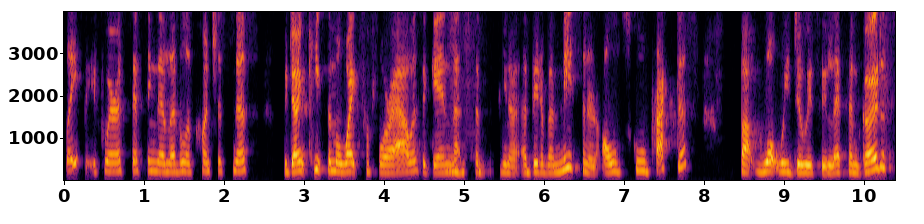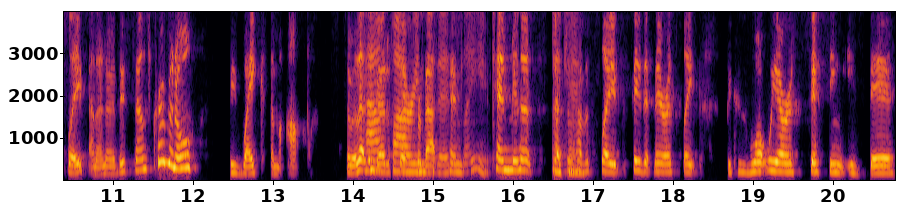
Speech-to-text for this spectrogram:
sleep if we're assessing their level of consciousness. We don't keep them awake for four hours. Again, Mhm. that's a you know a bit of a myth and an old school practice. But what we do is we let them go to sleep. And I know this sounds criminal. We wake them up. So we let How them go to sleep for about 10, sleep? 10 minutes, let them have a sleep, see that they're asleep, because what we are assessing is their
